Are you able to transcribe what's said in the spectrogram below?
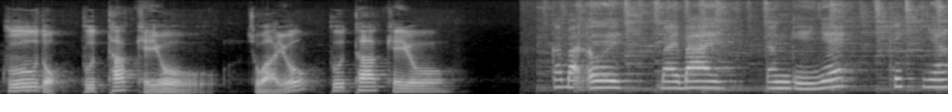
구독 부탁해요. 좋아요 부탁해요. Các bạn ơi, bye bye, đăng ký nhé, thích nhé.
